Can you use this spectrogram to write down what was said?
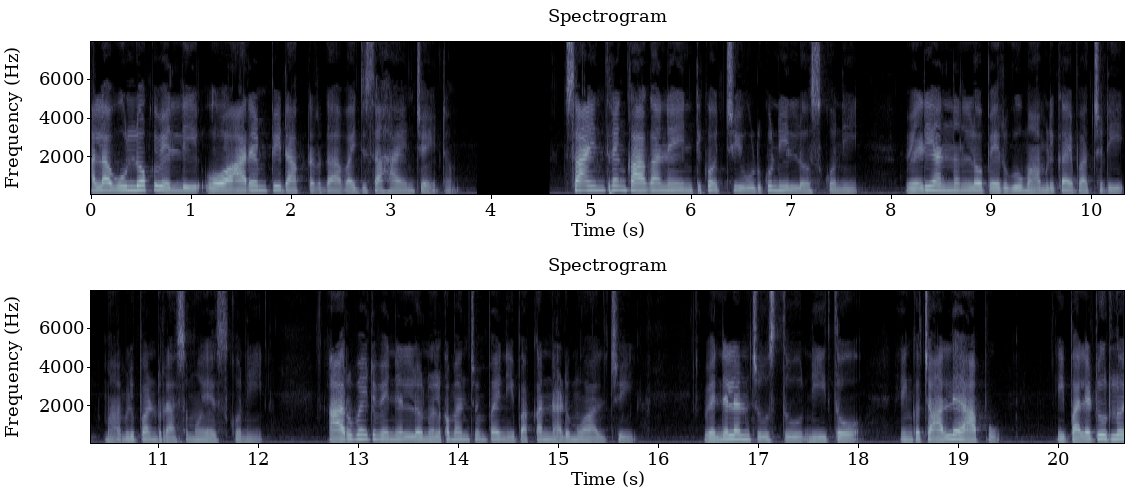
అలా ఊళ్ళోకి వెళ్ళి ఓ ఆర్ఎంపీ డాక్టర్గా వైద్య సహాయం చేయటం. సాయంత్రం కాగానే ఇంటికి వచ్చి ఉడుకు నీళ్ళోసుకొని వేడి అన్నంలో పెరుగు మామిడికాయ పచ్చడి మామిడి పండు రసము వేసుకొని ఆరుబయట వెన్నెలలో నులక మంచంపై నీ పక్కన నడుము వాల్చి వెన్నెలను చూస్తూ నీతో ఇంక చాలే ఆపు. ఈ పల్లెటూరులో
